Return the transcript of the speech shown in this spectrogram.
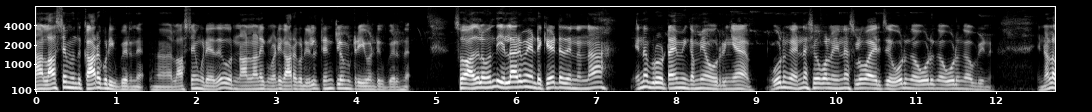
நான் லாஸ்ட் டைம் வந்து காரைக்குடிக்கு போயிருந்தேன். லாஸ்ட் டைம் கிடையாது. ஒரு நாலு நாளைக்கு முன்னாடி காரைக்குடியில் டென் கிலோமீட்டர் ஈவெண்ட்டுக்கு போயிருந்தேன். ஸோ அதில் வந்து எல்லாருமே என்கிட்ட கேட்டது என்னென்னா என்ன ப்ரோ டைமிங் கம்மியாக ஓடுறீங்க? ஓடுங்க. என்ன ஷோபாலம் என்ன ஸ்லோவாயிருச்சு ஓடுங்க ஓடுங்க ஓடுங்க அப்படின்னு. என்னால்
